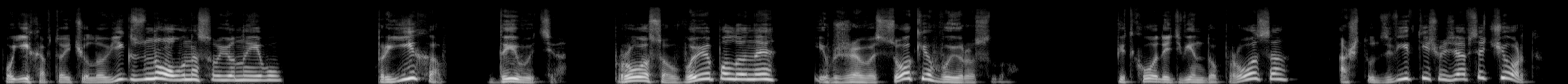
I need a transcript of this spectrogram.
поїхав той чоловік знову на свою ниву. Приїхав, дивиться, просо виполоне і вже високе виросло. Підходить він до проса, аж тут звідки ж узявся чорт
